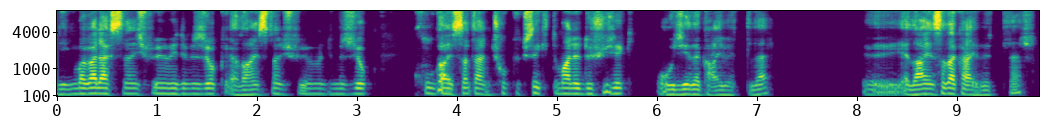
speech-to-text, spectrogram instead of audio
Nigma Galaxy'den hiçbir ümidimiz yok. Alliance'dan hiçbir ümidimiz yok. Cool Guys zaten çok yüksek ihtimalle düşecek. OG'ye de kaybettiler. E, Alliance'a da kaybettiler.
